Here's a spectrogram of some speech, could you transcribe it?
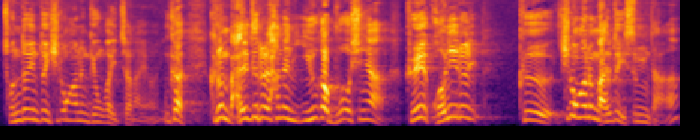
전도인도 희롱하는 경우가 있잖아요. 그러니까 그런 말들을 하는 이유가 무엇이냐? 교회 권위를 그 희롱하는 말도 있습니다.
